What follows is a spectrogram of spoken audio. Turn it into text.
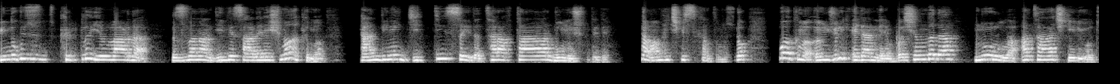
1940'lı yıllarda hızlanan dilde sadeleşme akımı kendini ciddi sayıda taraftar bulmuştu dedi. Tamam hiçbir sıkıntımız yok. Bu akıma öncülük edenlerin başında da Nurullah Ataç geliyordu.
